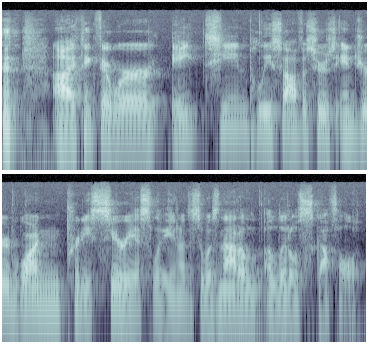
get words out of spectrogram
uh, I think there were 18 police officers injured, one pretty seriously. You know, this was not a, a little scuffle.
